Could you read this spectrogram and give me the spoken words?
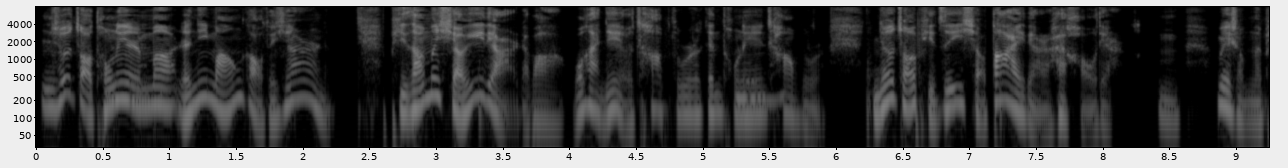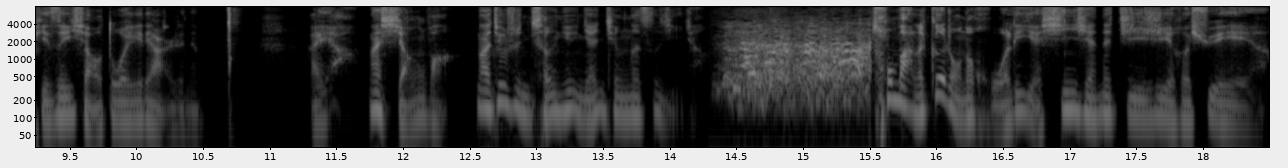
你说找同龄人吧，人家忙搞对象呢。比咱们小一点的吧，我感觉也差不多，跟同龄人差不多。你要找比自己小大一点还好点儿嗯，为什么呢？比自己小多一点的呢？哎呀，那想法那就是你曾经年轻的自己呀，充满了各种的活力呀，新鲜的机械和血液呀，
